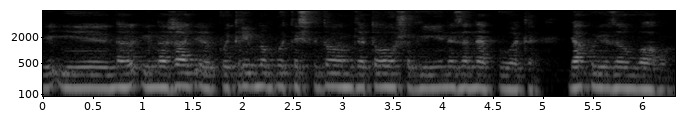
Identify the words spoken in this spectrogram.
і, і, і, на жаль, потрібно бути свідомим для того, щоб її не занепувати. Дякую за увагу.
